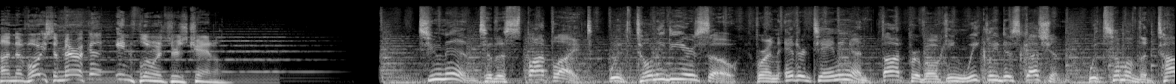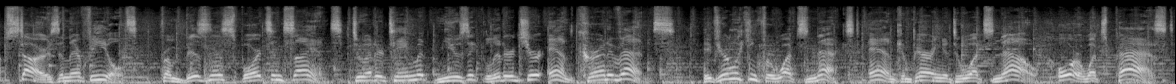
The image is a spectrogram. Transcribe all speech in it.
on the Voice America Influencers Channel. Tune in to the Spotlight with Tony D'Urso for an entertaining and thought provoking weekly discussion with some of the top stars in their fields, from business, sports, and science to entertainment, music, literature, and current events. If you're looking for what's next and comparing it to what's now or what's past,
